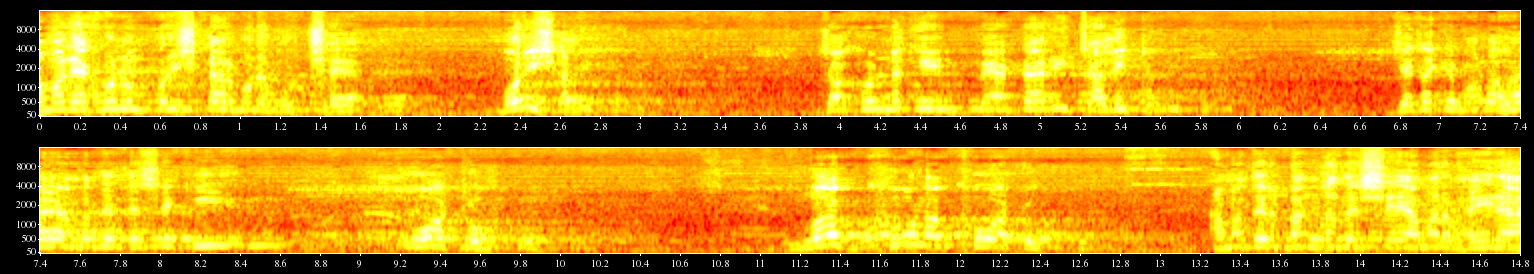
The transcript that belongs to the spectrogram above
আমার এখনও পরিষ্কার মনে পড়ছে, বরিশালে যখন নাকি ব্যাটারি চালিত, যেটাকে বলা হয় আমাদের দেশে কি? অটো। লক্ষ লক্ষ অটো। আমাদের বাংলাদেশে আমার ভাইরা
